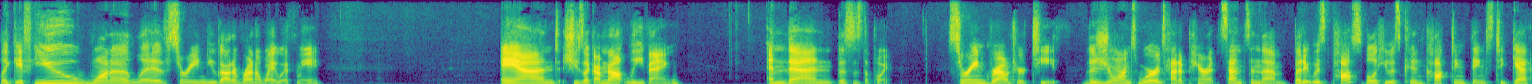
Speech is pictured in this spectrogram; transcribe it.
Like, if you want to live, Sarene, you got to run away with me. And she's like, I'm not leaving. And then this is the point. Sarene ground her teeth. The Gyorn's words had apparent sense in them, but it was possible he was concocting things to get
